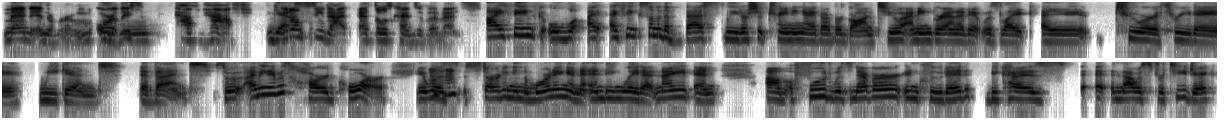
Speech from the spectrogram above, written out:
men in the room or mm-hmm. at least mm-hmm. half and half. Yes. You don't see that at those kinds of events. I think I, I think some of the best leadership training I've ever gone to. I mean, granted, it was like a two or three day weekend event. So I mean, it was hardcore. It was mm-hmm. starting in the morning and ending late at night, and um, food was never included because and that was strategic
